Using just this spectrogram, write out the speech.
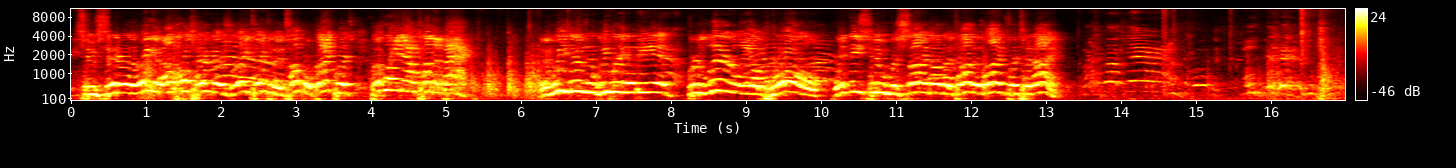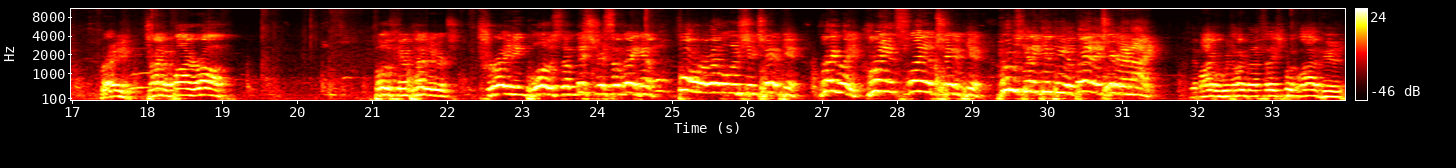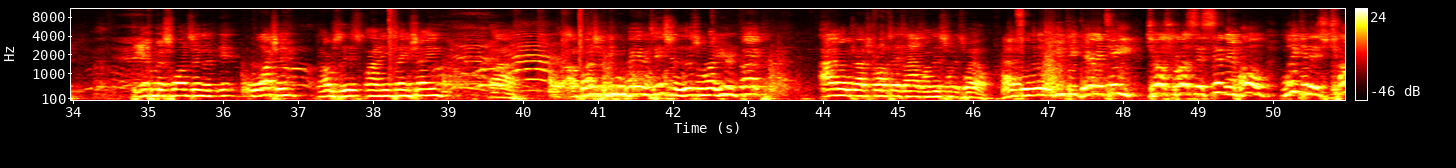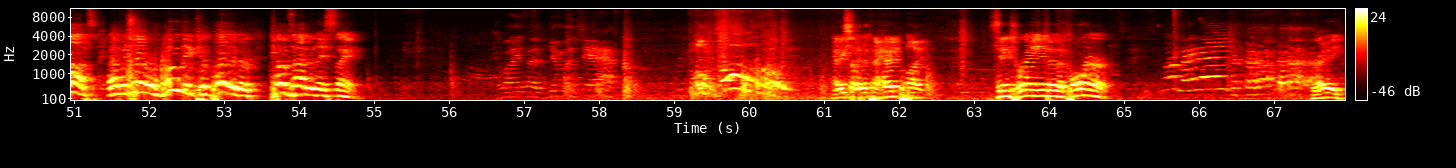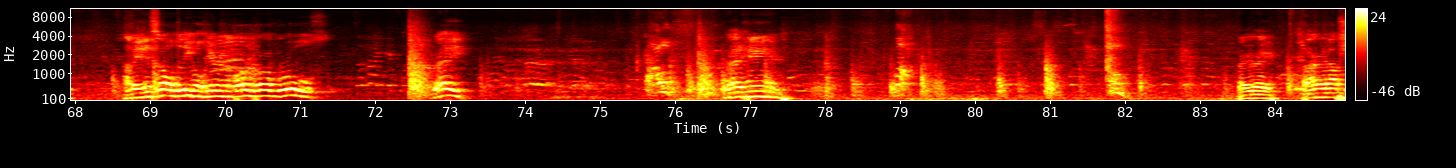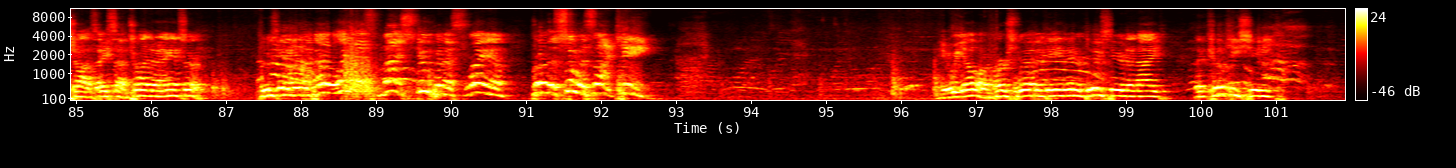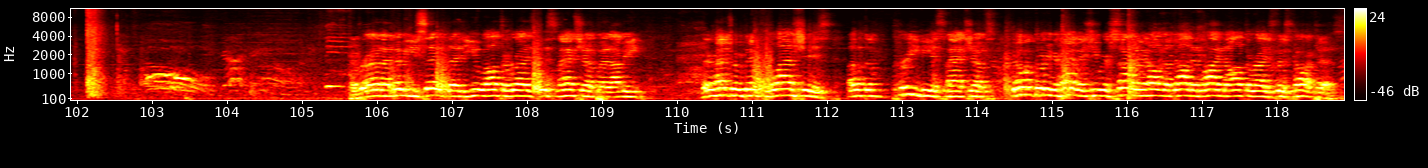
Two center of the ring, and almost there goes Ray taking a tumble backwards, but Ray now coming back. And we knew that we were going to be in for literally a brawl when these two were signed on the dotted line for tonight. Ray trying to fire off. Both competitors trading blows. The Mistress of Mayhem, former Evolution champion. Ray Ray, Grand Slam champion. Who's going to get the advantage here tonight? And Michael, we're talking about Facebook Live here. The infamous ones in the in, watching. Obviously, it's fine anything, Shane. Uh, a bunch of people paying attention to this one right here. In fact, I know Josh Cross has eyes on this one as well. Absolutely. You can guarantee Josh Cross is sitting at home licking his chops at whichever wounded competitor comes out of this thing. Asa give him a jab. Oh! oh. Asa with the headbutt. Sends Ray into the corner. On, Ray. Ray. I mean, it's all legal here in the bar brawl rules. Ray. Right hand. Ray. Firing off shots. Asa trying to answer. Who's going to get the better? Look at this nice scoop and a slam from the Suicide King. Here we go, our first weapon being introduced here tonight, the cookie sheet. And Brian, I know you said that you authorized this matchup, but I mean, there had to have been flashes of the previous matchups going through your head as you were signing on the dotted line to authorize this contest.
